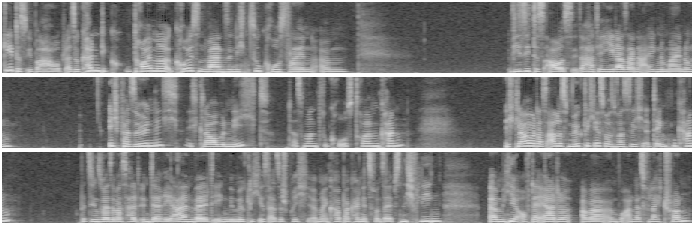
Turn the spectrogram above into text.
Geht es überhaupt? Also können die Träume größenwahnsinnig zu groß sein? Ähm, wie sieht es aus? Da hat ja jeder seine eigene Meinung. Ich persönlich, ich glaube nicht, dass man zu groß träumen kann. ich glaube, dass alles möglich ist, was man sich erdenken kann, beziehungsweise was halt in der realen Welt irgendwie möglich ist. Also sprich, äh, mein Körper kann jetzt von selbst nicht fliegen ähm, hier auf der Erde, aber äh, woanders vielleicht schon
